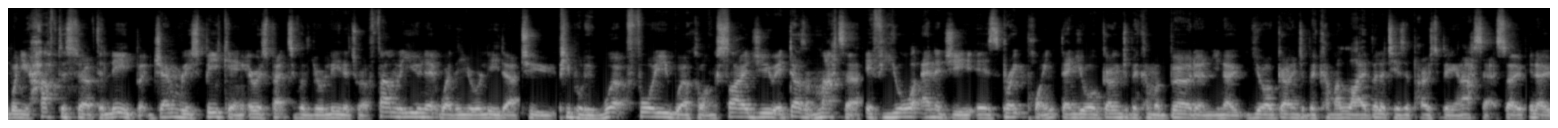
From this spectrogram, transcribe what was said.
when you have to serve to lead. But generally speaking, irrespective whether you're a leader to a family unit, whether you're a leader to people who work for you, work alongside you, it doesn't matter. If your energy is breakpoint, then you're going to become a burden. You know, you're going to become become a liability as opposed to being an asset. So, you know,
